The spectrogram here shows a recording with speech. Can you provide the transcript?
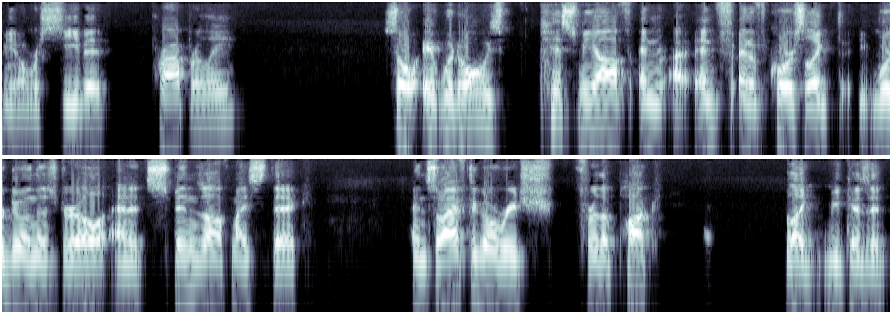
you know, receive it properly, so it would always piss me off. And uh, and and of course, like we're doing this drill, and it spins off my stick, and so I have to go reach for the puck, like because it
